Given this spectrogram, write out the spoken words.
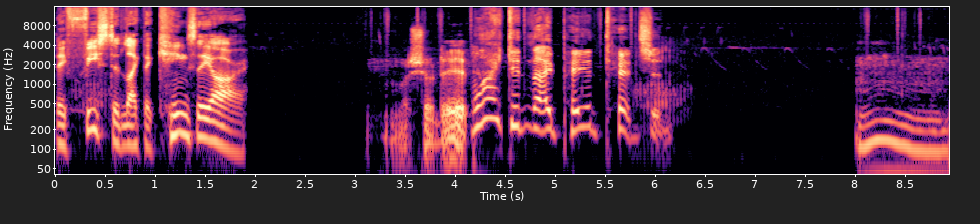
They feasted like the kings they are. I sure did. Why didn't I pay attention? Hmm.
